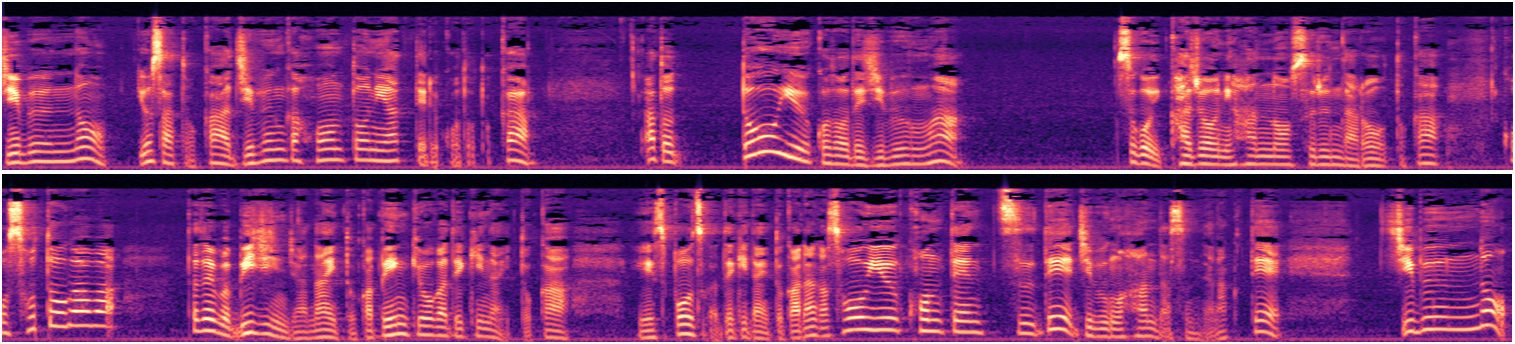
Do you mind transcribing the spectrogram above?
自分の良さとか自分が本当に合ってることとかあとどういうことで自分はすごい過剰に反応するんだろうとかこう外側例えば美人じゃないとか勉強ができないとかスポーツができないとかなんかそういうコンテンツで自分を判断するんじゃなくて自分の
